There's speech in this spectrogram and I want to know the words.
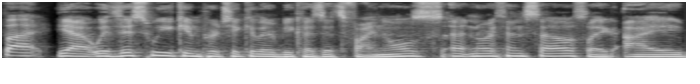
But Yeah, with this week in particular, because it's finals at North and South, like I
